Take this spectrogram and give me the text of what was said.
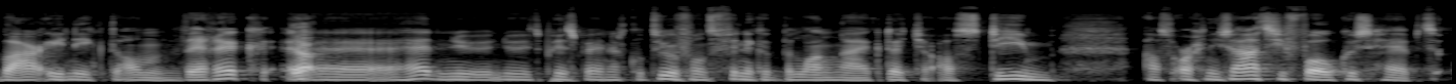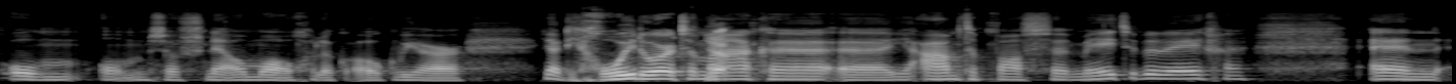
waarin ik dan werk, Ja. eh, hè, nu, nu het Prins Bernhard Cultuurfonds, vind ik het belangrijk dat je als team, als organisatie focus hebt om, om zo snel mogelijk ook weer ja, die groei door te Ja. maken, eh, je aan te passen, mee te bewegen. En,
